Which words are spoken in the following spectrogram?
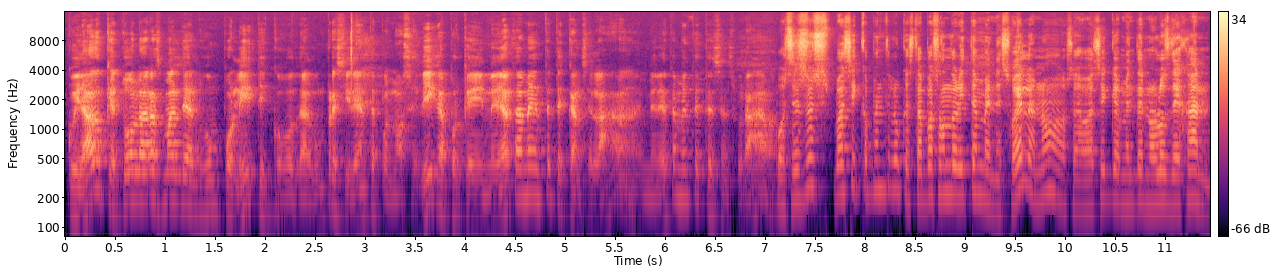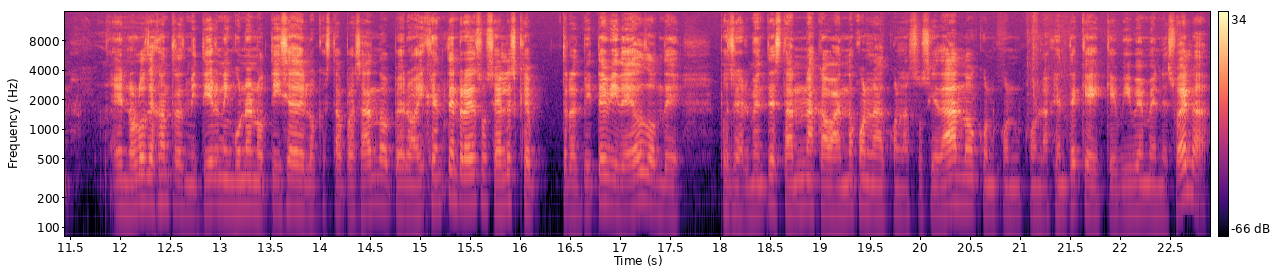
cuidado que tú hablaras mal de algún político o de algún presidente, pues no se diga, porque inmediatamente te cancelaban, inmediatamente te censuraban. Pues eso es básicamente lo que está pasando ahorita en Venezuela, ¿no? O sea, básicamente no los dejan, eh, no los dejan transmitir ninguna noticia de lo que está pasando, pero hay gente en redes sociales que transmite videos donde pues realmente están acabando con la, con la sociedad, ¿no? Con, con, con la gente que, que vive en Venezuela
